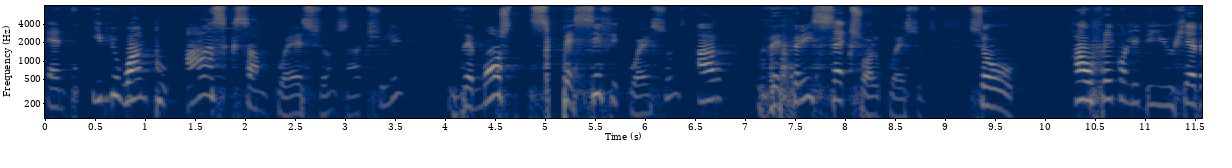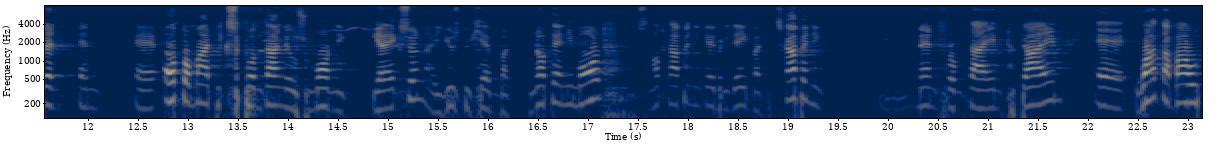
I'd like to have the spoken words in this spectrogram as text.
And if you want to ask some questions, actually, the most specific questions are the three sexual questions. So, how frequently do you have an, an uh, automatic spontaneous morning erection? I used to have, but not anymore. It's not happening every day, but it's happening in men from time to time. Uh, what about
